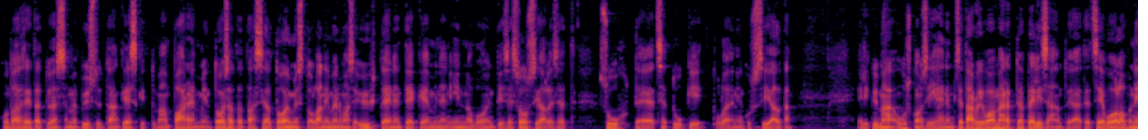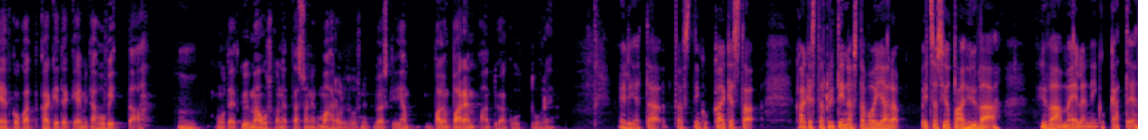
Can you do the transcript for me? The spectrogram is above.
kun taas etätyössä me pystytään keskittymään paremmin. Toisaalta taas siellä toimistolla nimenomaan se yhteinen tekeminen, innovointi, se sosiaaliset suhteet, se tuki tulee niin kuin sieltä. Eli kyllä mä uskon siihen, että se tarvii vain määrättyjä pelisääntöjä, että se ei voi olla niin, että koko, kaikki tekee mitä huvittaa, Hmm. Mutta kyllä mä uskon, että tässä on niin mahdollisuus nyt myöskin ihan paljon parempaan työkulttuuriin. Eli että tästä niin kaikesta, kaikesta rytinästä voi jäädä itse asiassa jotain hyvää, hyvää meille niin käteen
